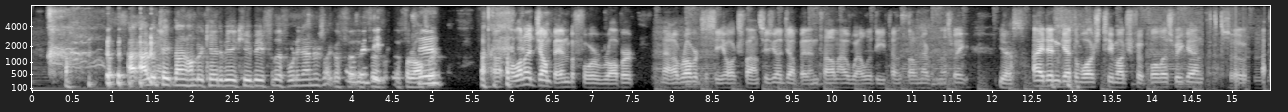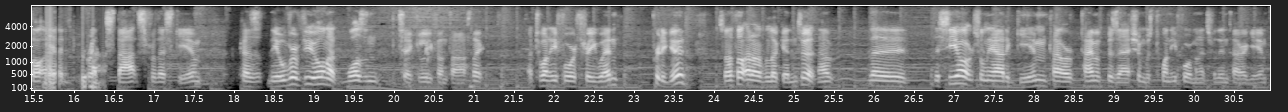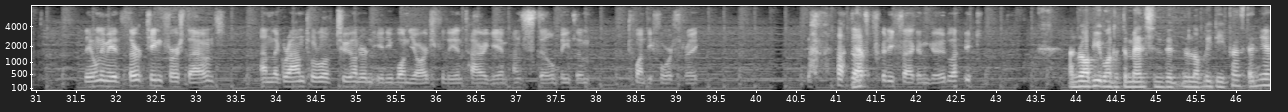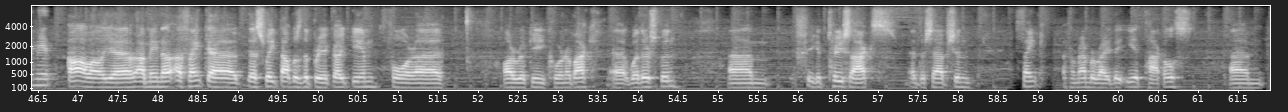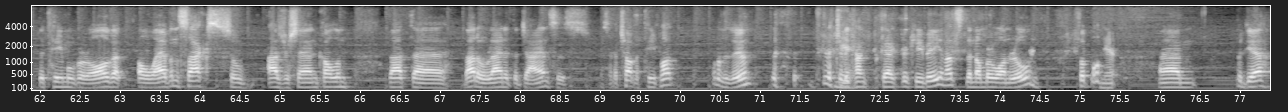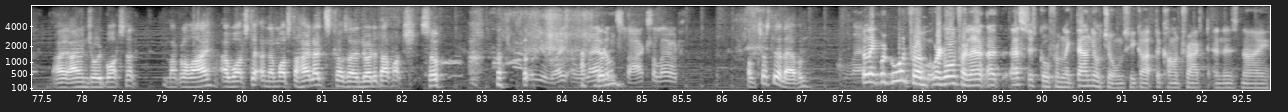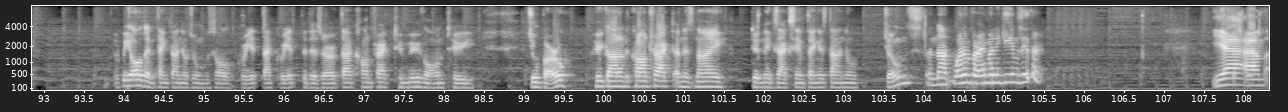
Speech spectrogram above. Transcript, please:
I, I, would take 900k to be a QB for the 49ers, like if, oh, if, if, if they're offering. I, I want to jump in before Robert. Man, uh, Robert's a Seahawks fan, so he's going to jump in and tell him how well the defense done and everything this week. Yes. I didn't get to watch too much football this weekend, so I thought I had stats for this game because the overview on it wasn't particularly fantastic. A 24-3 win, pretty good. So I thought I'd have a look into it. Now, the the Seahawks only had a game or time of possession was 24 minutes for the entire game. They only made 13 first downs and the grand total of 281 yards for the entire game and still beat them 24-3. That's yep. pretty fucking good, like. And Rob, you wanted to mention the, the lovely defense, didn't you, mate? Oh well, yeah. I mean, I think uh, this week that was the breakout game for uh, our rookie cornerback uh, Witherspoon. Um, he got two sacks, interception. I think, if I remember right, the eight tackles. Um, the team overall got 11 sacks. So, as you're saying, Colum, that uh, that O line at the Giants is, is like a chocolate teapot. What are they doing? literally yeah. can't protect their QB, and that's the number one rule in football. Yeah. Um, but yeah, I, I enjoyed watching it. I'm not gonna lie, I watched it and then watched the highlights because I enjoyed it that much. So. yeah, you're right. Eleven stacks allowed. Oh, just the eleven. But like we're going from we're going for let's just go from like Daniel Jones who got the contract and is now we all didn't think Daniel Jones was all great that great to deserve that contract to move on to Joe Burrow who got into contract and is now doing the exact same thing as Daniel Jones and not winning very many games either. Yeah, um,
